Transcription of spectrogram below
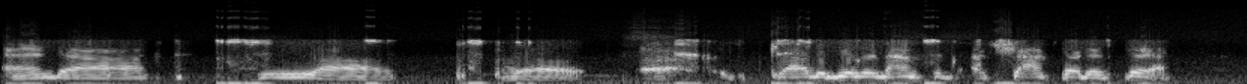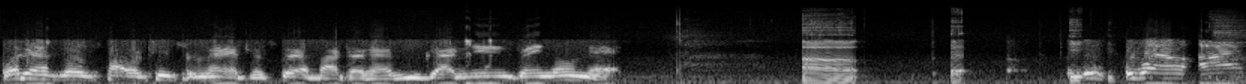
and uh, to uh, the uh, try to build it on a shop that is there. What have those politicians had to say about that? Have you gotten anything on that? Uh, Well, I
